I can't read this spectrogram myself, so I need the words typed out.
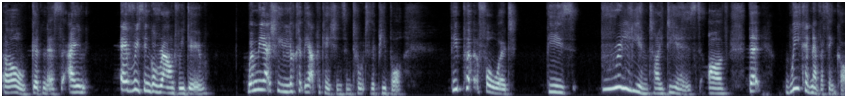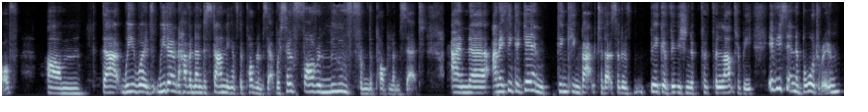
oh goodness i mean, every single round we do when we actually look at the applications and talk to the people they put forward these brilliant ideas of that we could never think of um, that we would we don't have an understanding of the problem set. We're so far removed from the problem set, and uh, and I think again thinking back to that sort of bigger vision of philanthropy. If you sit in a boardroom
